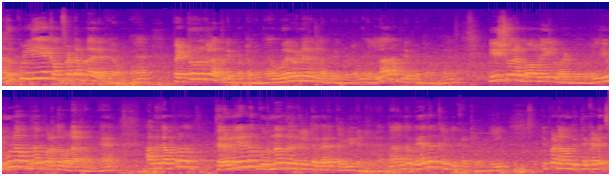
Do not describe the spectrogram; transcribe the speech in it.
அதுக்குள்ளேயே கம்ஃபர்டபுளாக இருக்கிறவங்க பெற்றோர்கள் அப்படிப்பட்டவங்க உறவினர்கள் அப்படிப்பட்டவங்க எல்லாரும் அப்படிப்பட்டவங்க ஈஸ்வர பாவனையில் வாழ்பவர்கள் இவங்களும் அப்படிதான் பிறந்து வளர்றாங்க. அதுக்கப்புறம் திறமையான குருநாதர்கள்ட்ட வேற கல்வி கற்றிருக்காங்க. அங்கே வேத கல்வி கற்றவர்கள் இப்போ நமக்கு இது கிடைச்ச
